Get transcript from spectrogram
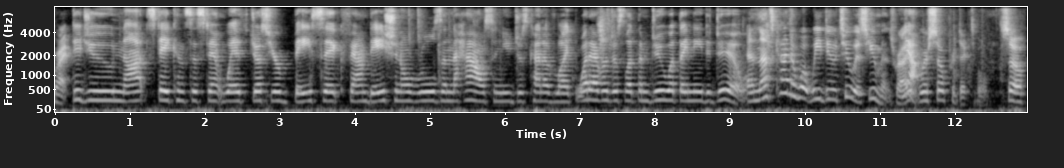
right. Did you not stay consistent with just your basic foundational rules in the house and you just kind of like, whatever, just let them do what they need to do? And that's kind of what we do too as humans, right? Yeah. We're so predictable. So,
